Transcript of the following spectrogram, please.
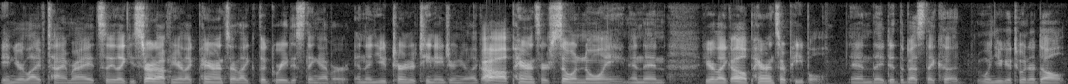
in your lifetime, right? So like you start off and you're like parents are like the greatest thing ever, and then you turn to a teenager and you're like, oh, parents are so annoying, and then you're like, oh, parents are people, and they did the best they could. When you get to an adult.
